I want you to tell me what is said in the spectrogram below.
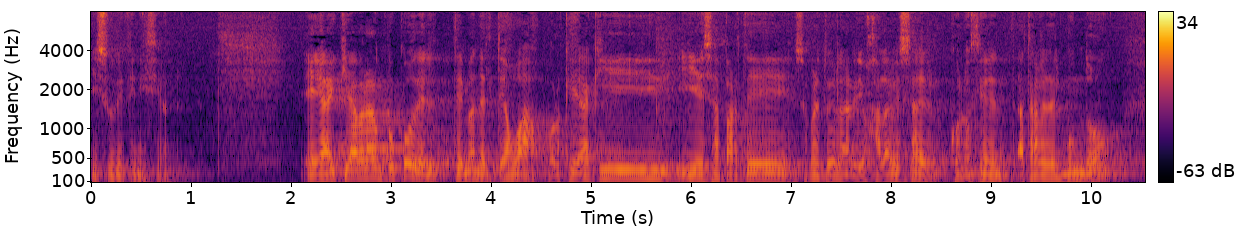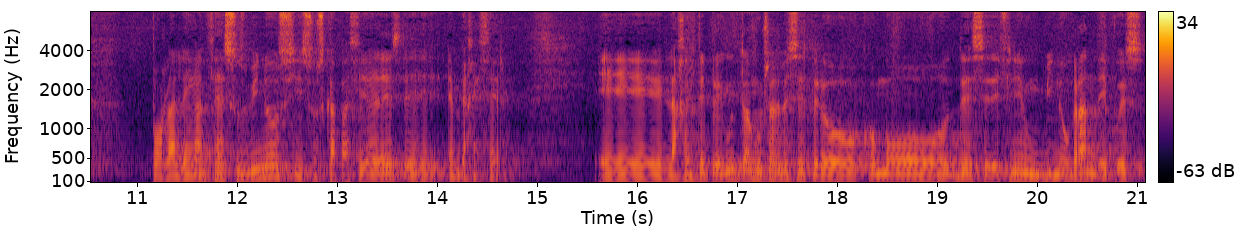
y su definición. Eh, hay que hablar un poco del tema del terroir, porque aquí y esa parte, sobre todo la Rioja Alavesa, es conocida a través del mundo por la elegancia de sus vinos y sus capacidades de envejecer. Eh, la gente pregunta muchas veces, pero ¿cómo se define un vino grande? Pues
